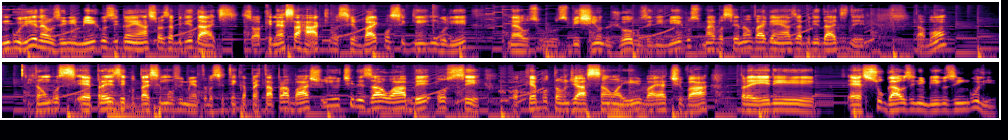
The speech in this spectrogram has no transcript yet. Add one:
engolir né, os inimigos e ganhar suas habilidades. Só que nessa hack você vai conseguir engolir né, os, os bichinhos do jogo, os inimigos, mas você não vai ganhar as habilidades dele, tá bom? Então, você, é, para executar esse movimento, você tem que apertar para baixo e utilizar o A, B ou C. Qualquer botão de ação aí vai ativar para ele é, sugar os inimigos e engolir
